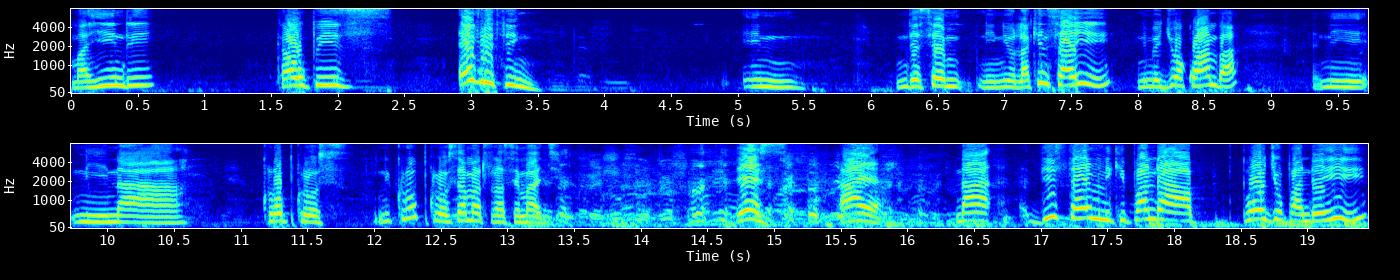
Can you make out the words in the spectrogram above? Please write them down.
mahindi, cowpeas, everything in, in the same ninio, lakini saa hii nimejua kwamba ni, ni na crop cross ni crop cross ama tunasemaje? Yes, haya. Na this time nikipanda pojo pande hii,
